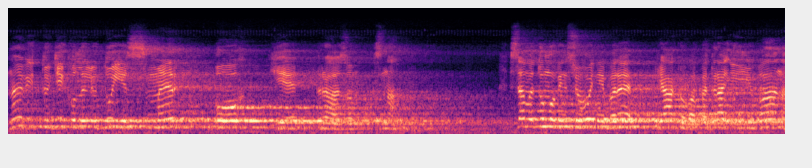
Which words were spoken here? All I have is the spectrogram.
Навіть тоді, коли лютує смерть, Бог є разом з нами. Саме тому Він сьогодні бере Якова, Петра і Івана,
